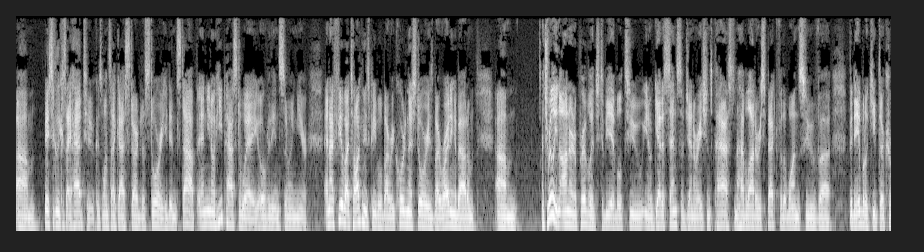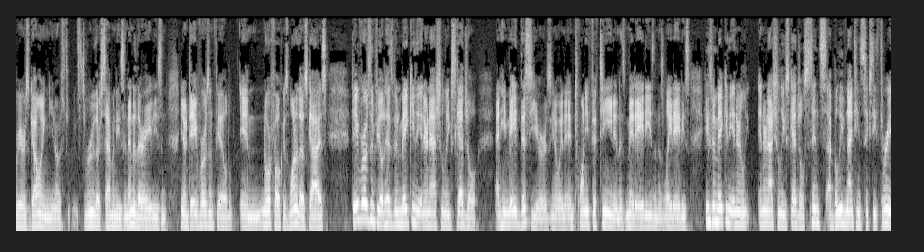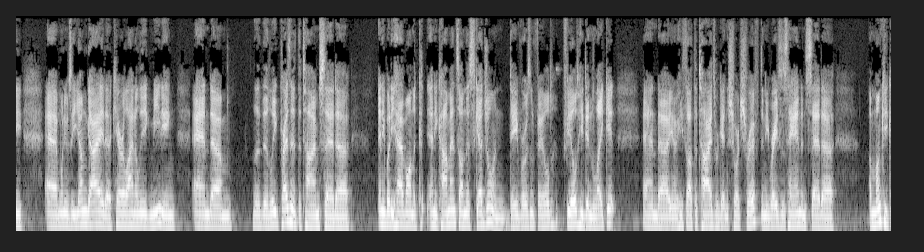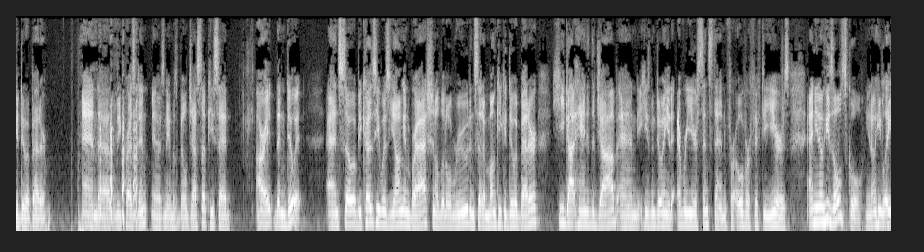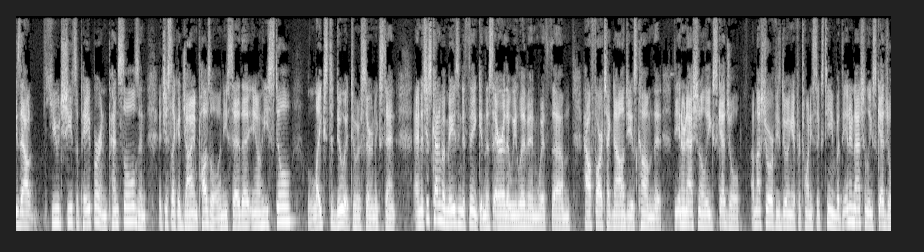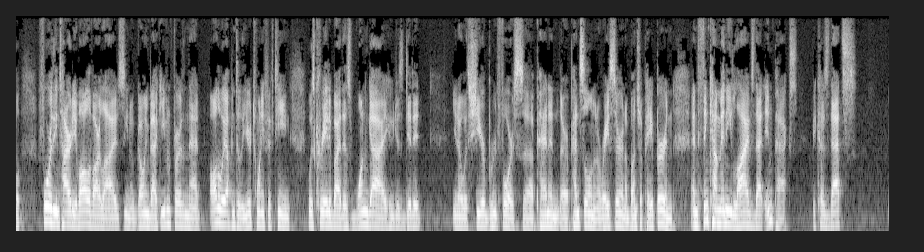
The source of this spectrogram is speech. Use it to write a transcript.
um, basically because I had to, because once that guy started a story, he didn't stop. And, you know, he passed away over the ensuing year. And I feel by talking to these people, by recording their stories, by writing about them, um, it's really an honor and a privilege to be able to you know get a sense of generations past and i have a lot of respect for the ones who've uh, been able to keep their careers going you know th- through their 70s and into their 80s and you know dave rosenfield in norfolk is one of those guys dave rosenfield has been making the international league schedule and he made this year's you know in, in 2015 in his mid 80s and his late 80s he's been making the Inter- international league schedule since i believe 1963 uh, when he was a young guy at a carolina league meeting and um, the, the league president at the time said, uh, "Anybody have on the any comments on this schedule?" And Dave Rosenfield field he didn't like it, and uh, you know he thought the tides were getting short shrift, and he raised his hand and said, uh, "A monkey could do it better." And uh, the league president, you know, his name was Bill Jessup, he said, "All right, then do it." And so, because he was young and brash and a little rude and said a monkey could do it better, he got handed the job and he's been doing it every year since then for over 50 years. And, you know, he's old school. You know, he lays out huge sheets of paper and pencils and it's just like a giant puzzle. And he said that, you know, he still likes to do it to a certain extent. And it's just kind of amazing to think in this era that we live in with um, how far technology has come that the International League schedule, I'm not sure if he's doing it for 2016, but the International League schedule for the entirety of all of our lives, you know, going back even further than that, all the way up until the year 2015, was created by this one guy who just did it you know, with sheer brute force, a pen and or a pencil and an eraser and a bunch of paper, and and think how many lives that impacts because that's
